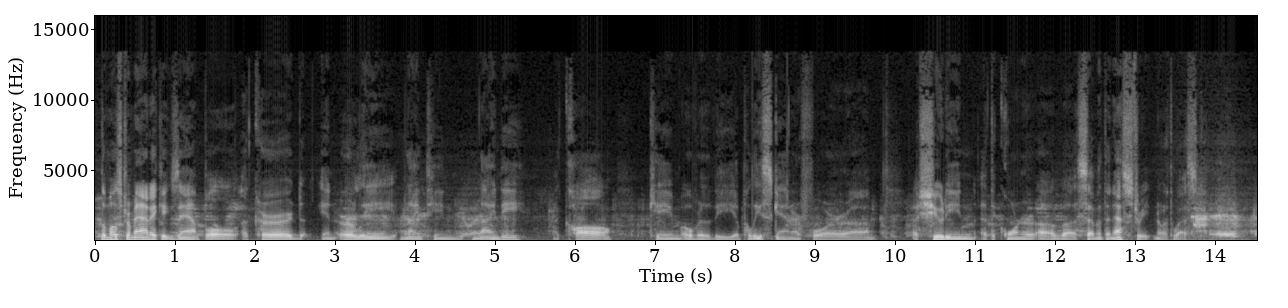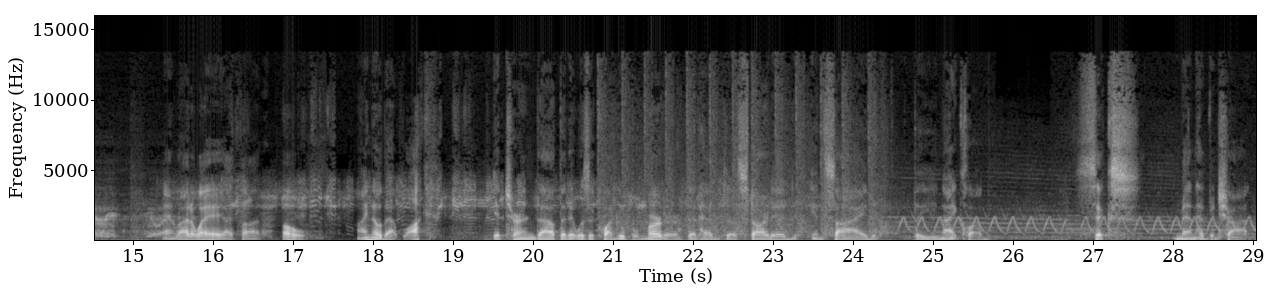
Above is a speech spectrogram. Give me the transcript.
The most dramatic example occurred in early 1990. A call came over the police scanner for uh, a shooting at the corner of uh, 7th and S Street Northwest. And right away I thought, oh, I know that block. It turned out that it was a quadruple murder that had uh, started inside the nightclub. Six men had been shot,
